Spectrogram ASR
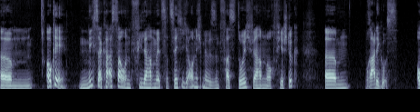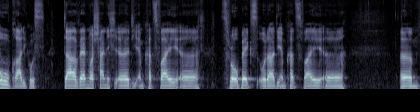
Ähm, okay, nächster Caster und viele haben wir jetzt tatsächlich auch nicht mehr. Wir sind fast durch. Wir haben noch vier Stück. Ähm, Bradigus. Oh, Bradigus. Da werden wahrscheinlich äh, die MK2 äh, Throwbacks oder die MK2 äh, ähm,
